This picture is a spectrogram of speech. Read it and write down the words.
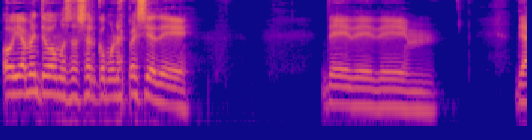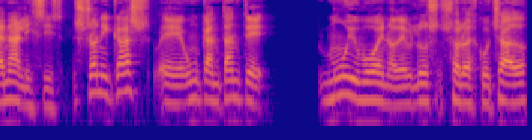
Obviamente vamos a hacer como una especie de... de, de, de, de análisis. Johnny Cash, un cantante muy bueno de blues, solo he escuchado.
